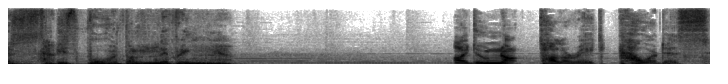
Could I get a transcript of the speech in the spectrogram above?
is for the living. I do not tolerate cowardice.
